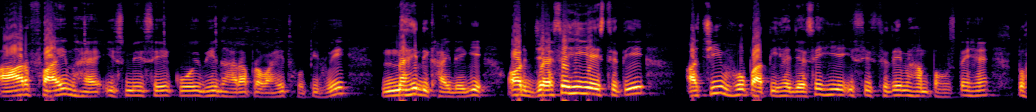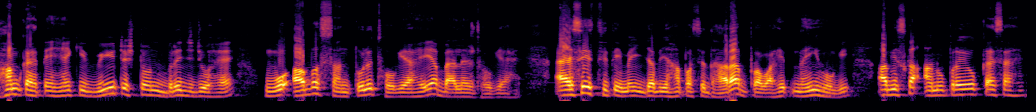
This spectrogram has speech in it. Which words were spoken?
आर फाइव है, इसमें से कोई भी धारा प्रवाहित होती हुई नहीं दिखाई देगी। और जैसे ही ये स्थिति अचीव हो पाती है, जैसे ही इस स्थिति में हम पहुँचते हैं तो हम कहते हैं कि वीट स्टोन ब्रिज जो है, वो अब संतुलित हो गया है या बैलेंस्ड हो गया है। ऐसी स्थिति में जब यहाँ पर से धारा प्रवाहित नहीं होगी, अब इसका अनुप्रयोग कैसा है?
